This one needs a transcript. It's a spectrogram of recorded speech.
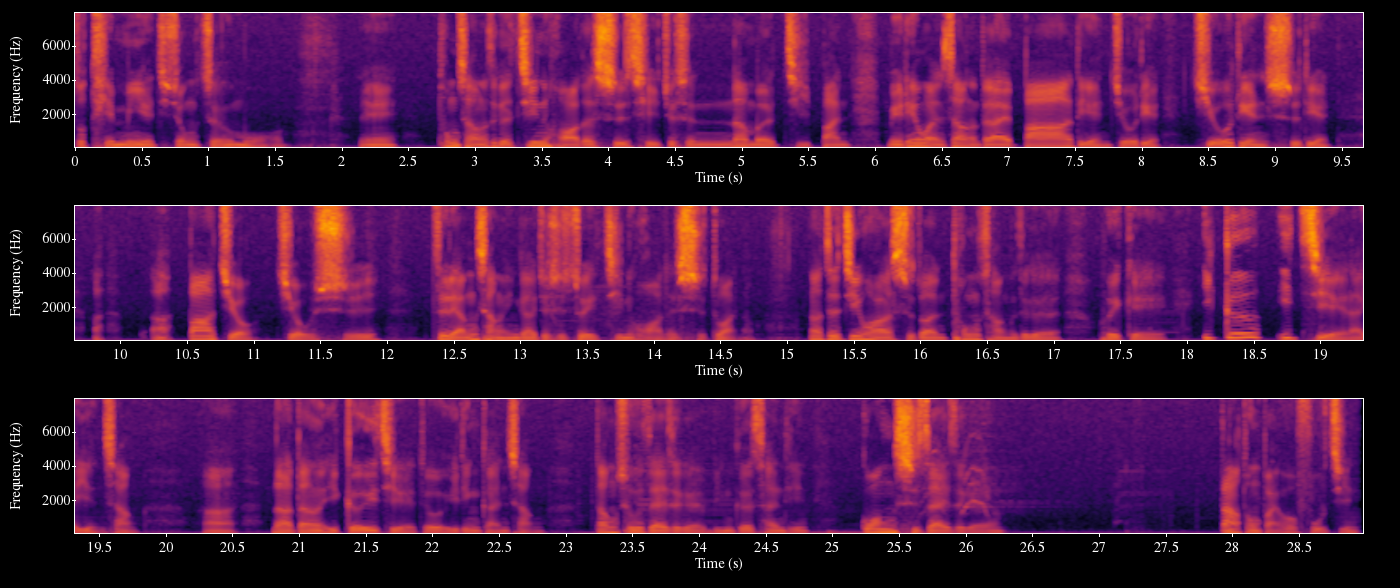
做甜蜜的一种折磨。诶，通常这个精华的时期就是那么几班，每天晚上大概八点、九点、九点、十点啊啊，八九九十这两场应该就是最精华的时段了。那这精华的时段，通常这个会给一哥一姐来演唱啊。那当然一哥一姐都一定赶场。当初在这个民歌餐厅，光是在这个大同百货附近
